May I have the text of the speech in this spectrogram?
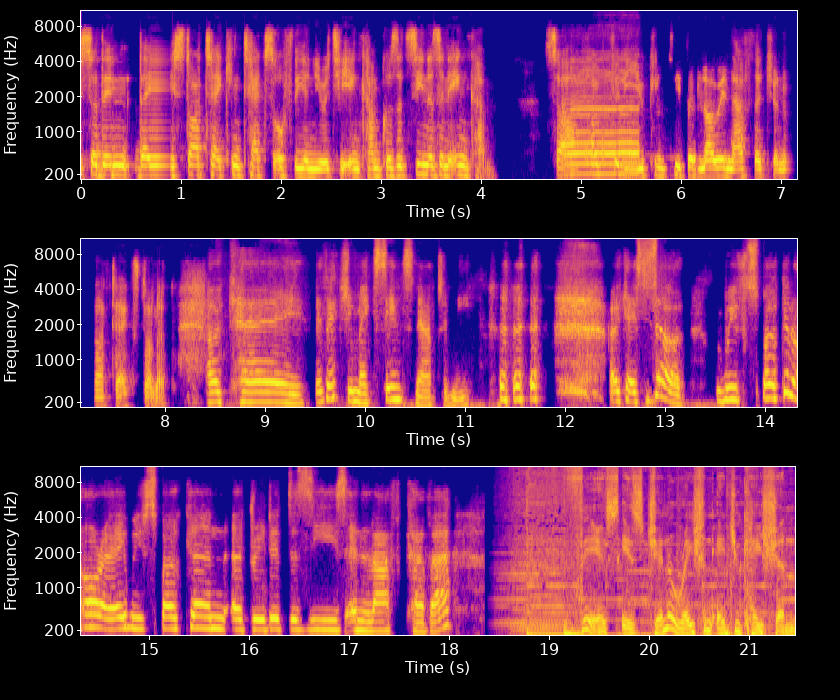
so then they start taking tax off the annuity income because it's seen as an income. So uh, hopefully you can keep it low enough that you're not taxed on it. Okay. That actually makes sense now to me. okay. So we've spoken RA, we've spoken a dreaded disease and life cover. This is Generation Education.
